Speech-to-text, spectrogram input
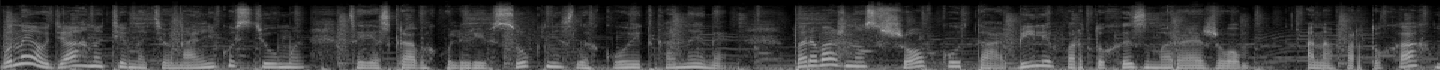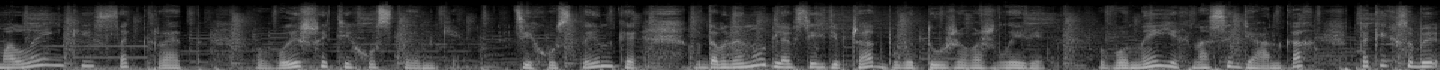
Вони одягнуті в національні костюми, це яскравих кольорів сукні з легкої тканини, переважно з шовку та білі фартухи з мереживом. А на фартухах маленький секрет вишиті хустинки. Ці хустинки в давнину для всіх дівчат були дуже важливі. Вони їх на сидянках, таких собі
